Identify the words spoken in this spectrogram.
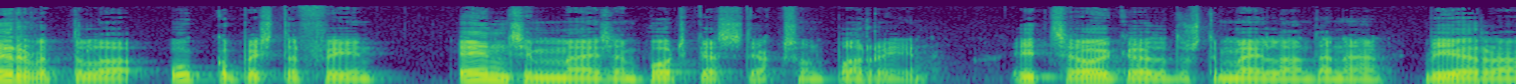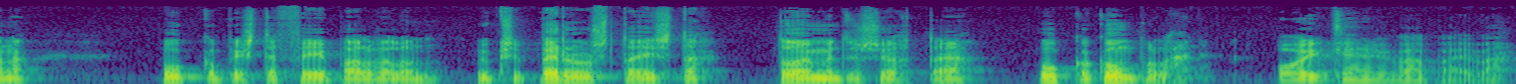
Tervetuloa ukko.fiin ensimmäisen podcast-jakson pariin. Itse oikeutetusti meillä on tänään vieraana ukko.fi-palvelun yksi perustajista, toimitusjohtaja Ukko Kumpulainen. Oikein hyvää päivää.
